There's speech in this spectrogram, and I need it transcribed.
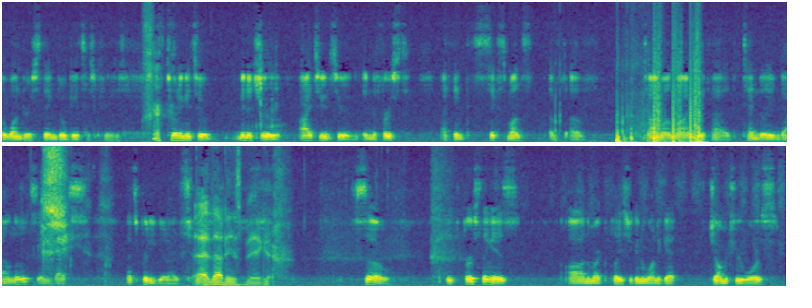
The wondrous thing Bill Gates has created, turning into a miniature iTunes here in the first, I think, six months of, of time online. They've had 10 million downloads, and that's that's pretty good. I'd say. That is big. So, the first thing is on the marketplace, you're going to want to get Geometry Wars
